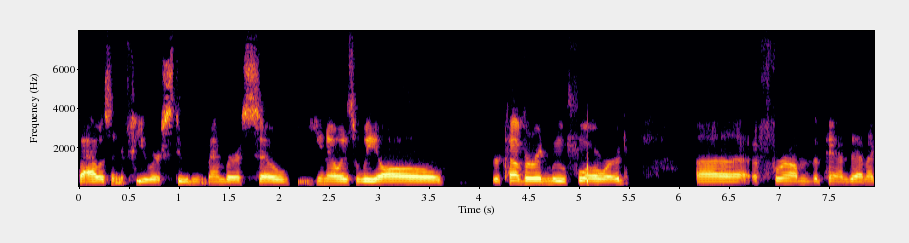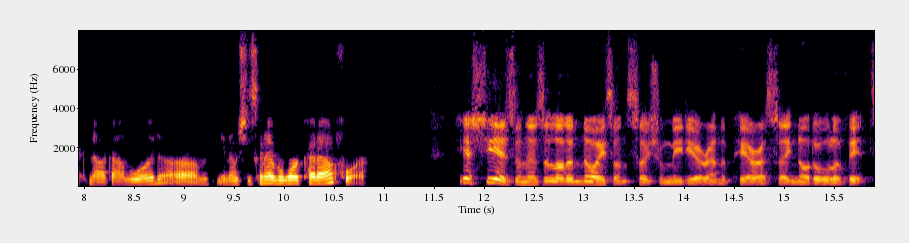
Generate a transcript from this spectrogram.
thousand fewer student members. So you know, as we all recover and move forward uh, from the pandemic, knock on wood, um, you know, she's going to have a work cut out for her. Yes, she is, and there's a lot of noise on social media around the PRSA. Not all of it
